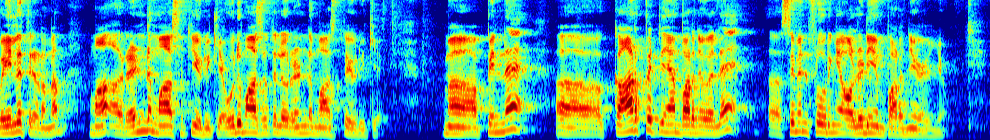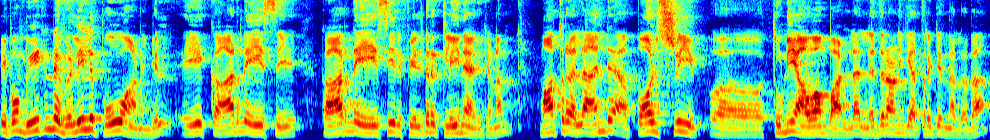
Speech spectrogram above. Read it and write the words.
വെയിലത്തിടണം മാ രണ്ട് മാസത്തെ ഒരുക്കുക ഒരു മാസത്തിലോ രണ്ട് മാസത്തെ ഒരുക്കുക പിന്നെ കാർപ്പറ്റ് ഞാൻ പറഞ്ഞ പോലെ സിമെന്റ് ഫ്ലോറിങ് ഓൾറെഡി ഞാൻ പറഞ്ഞു കഴിഞ്ഞു. ഇപ്പം വീട്ടിന്റെ വെളിയിൽ പോവുകയാണെങ്കിൽ ഈ കാറിന്റെ എ സി കാറിന്റെ എ സിയിൽ ഫിൽറ്റർ ക്ലീൻ ആയിരിക്കണം. മാത്രമല്ല അതിന്റെ അപ്പോൾസ്ട്രി തുണി ആവാൻ പാടില്ല. ലെതർ ആണെങ്കിൽ അത്രയ്ക്കും നല്ലതാണ്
